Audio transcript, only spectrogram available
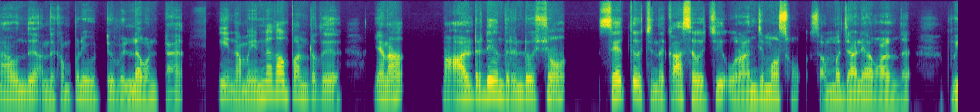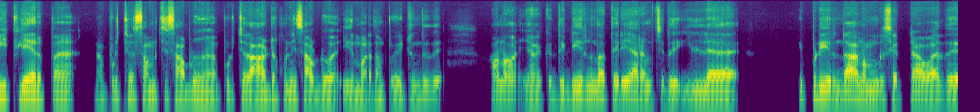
நான் வந்து அந்த கம்பெனிய விட்டு வெளில வந்துட்டேன். நம்ம என்ன தான் பண்ணுறது ஏன்னா, நான் ஆல்ரெடி அந்த ரெண்டு வருஷம் சேர்த்து வச்சிருந்த காசை வச்சு ஒரு அஞ்சு மாதம் செம்ம ஜாலியாக வாழ்ந்தேன். வீட்லேயே இருப்பேன். நான் பிடிச்சத சமைச்சு சாப்பிடுவேன். பிடிச்சதை ஆர்டர் பண்ணி சாப்பிடுவேன். இது மாதிரி தான் போயிட்டுருந்தது. ஆனால் எனக்கு திடீர்னு தான் தெரிய ஆரம்பிச்சது. இல்லை இப்படி இருந்தால் நமக்கு செட் ஆகாது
